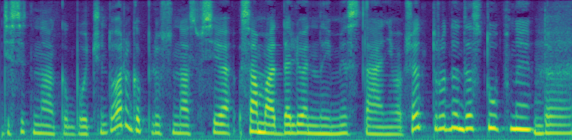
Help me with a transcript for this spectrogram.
Действительно, как бы очень дорого. Плюс у нас все самые отдаленные места, они вообще труднодоступны. Да.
